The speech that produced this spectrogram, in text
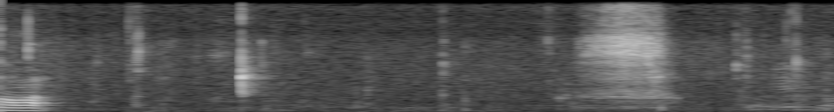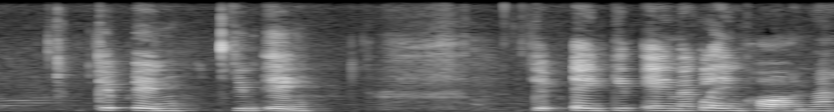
ต่อ เก็บเอง กินเอง เก็บเองกินเองนักเลงพอนะ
